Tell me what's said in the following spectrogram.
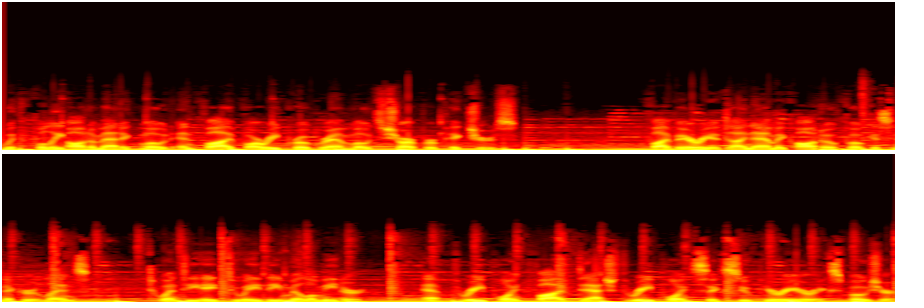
with fully automatic mode and 5 Vari-Program modes sharper pictures. 5 area dynamic autofocus Nikkor lens, 28 to 80 mm, f3.5-3.6 superior exposure,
